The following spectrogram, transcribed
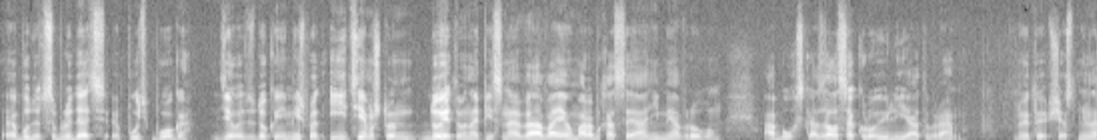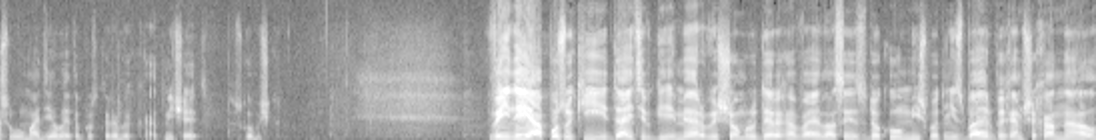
будут соблюдать путь Бога, делать צדקה и משפט, и тем, что до этого написано «והוי' אמר המכסה אני מאברהם», а Бог сказал «сокрою Илья от Авраама». Но это сейчас не нашего ума дело, это просто Рэбе отмечает в скобочках. Войны апосу ки дайте в геймер, вышом рудер гавай ласы с доку мишпот, низбайр бегем шаханал,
